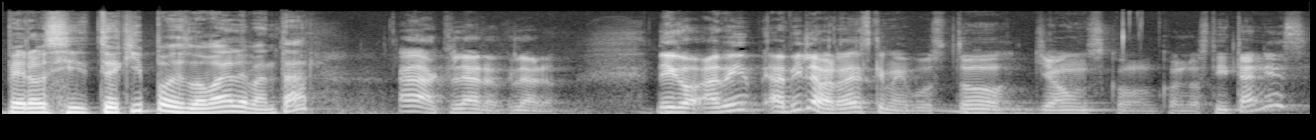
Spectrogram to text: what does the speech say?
Pero si tu equipo lo va a levantar, ah, claro, claro. Digo, a mí, a mí la verdad es que me gustó Jones con, con los Titanes,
